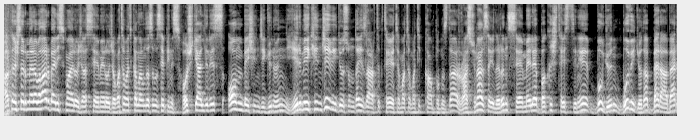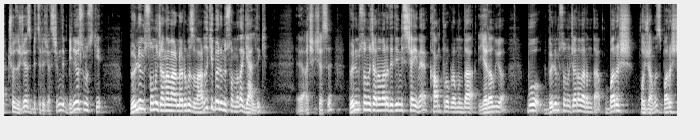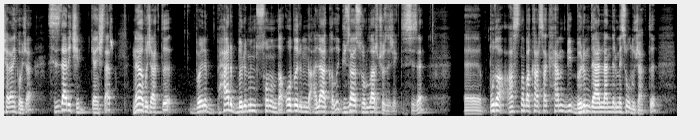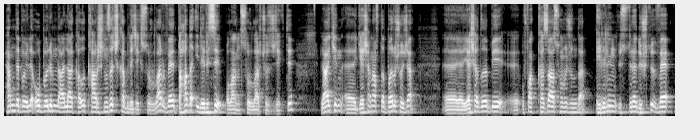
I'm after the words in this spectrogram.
Arkadaşlarım merhabalar ben İsmail Hoca, SML Hoca Matematik kanalındasınız hepiniz hoş geldiniz. 15. günün 22. videosundayız artık TYT Matematik kampımızda rasyonel sayıların SML bakış testini bugün bu videoda beraber çözeceğiz bitireceğiz. Şimdi biliyorsunuz ki bölüm sonu canavarlarımız vardı ki bölümün sonuna da geldik e, açıkçası. Bölüm sonu canavarı dediğimiz şey ne? Kamp programında yer alıyor. Bu bölüm sonu canavarında Barış hocamız, Barış Çelenk hoca sizler için gençler ne yapacaktı? Böyle her bölümün sonunda o bölümle alakalı güzel sorular çözecekti size. Ee, bu da aslına bakarsak hem bir bölüm değerlendirmesi olacaktı. Hem de böyle o bölümle alakalı karşınıza çıkabilecek sorular ve daha da ilerisi olan sorular çözecekti. Lakin e, geçen hafta Barış Hoca e, yaşadığı bir e, ufak kaza sonucunda elinin üstüne düştü ve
